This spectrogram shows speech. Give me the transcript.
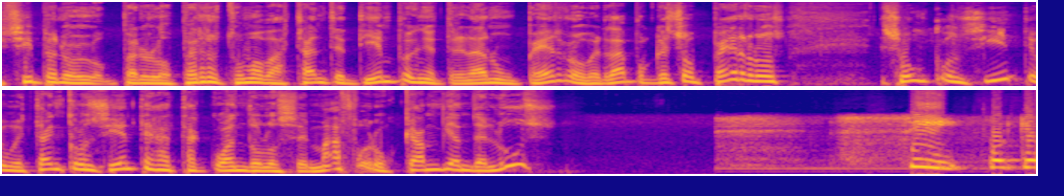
sí, pero, pero los perros toman bastante tiempo en entrenar un perro, ¿verdad? Porque esos perros son conscientes o están conscientes hasta cuando los semáforos cambian de luz. Sí, porque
